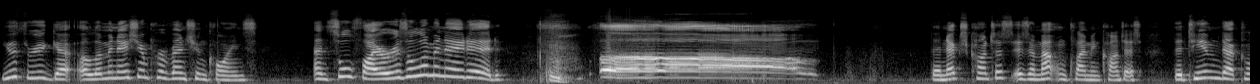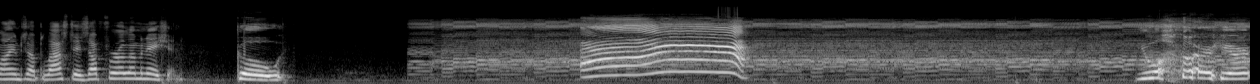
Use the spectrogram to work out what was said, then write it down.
You three get elimination prevention coins, and Soulfire is eliminated! oh! The next contest is a mountain climbing contest. The team that climbs up last is up for elimination. Go! You all are here,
